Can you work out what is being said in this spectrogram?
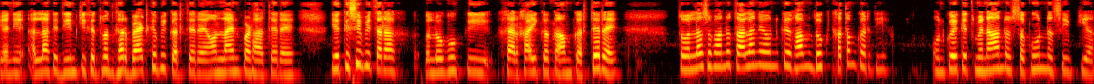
یعنی اللہ کے دین کی خدمت گھر بیٹھ کے بھی کرتے رہے آن لائن پڑھاتے رہے یا کسی بھی طرح لوگوں کی خیر خائی کا کام کرتے رہے تو اللہ سبحان تعالیٰ نے ان کے غم دکھ ختم کر دیے۔ ان کو ایک اطمینان اور سکون نصیب کیا۔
